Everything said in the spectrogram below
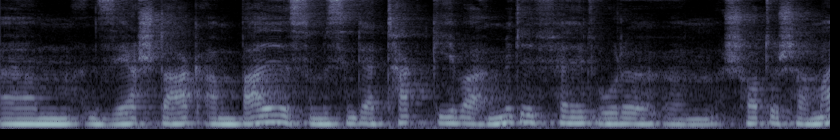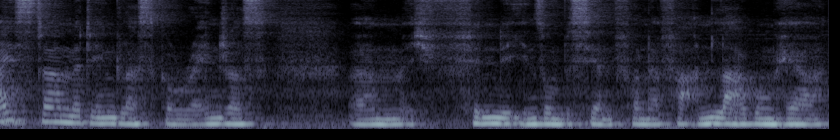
ähm, sehr stark am Ball, ist so ein bisschen der Taktgeber im Mittelfeld, wurde ähm, schottischer Meister mit den Glasgow Rangers ich finde ihn so ein bisschen von der Veranlagung her,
